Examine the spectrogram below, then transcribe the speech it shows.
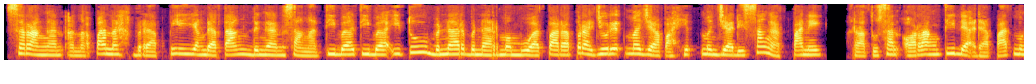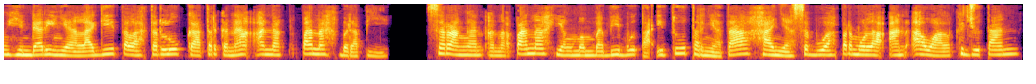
Serangan anak panah berapi yang datang dengan sangat tiba-tiba itu benar-benar membuat para prajurit Majapahit menjadi sangat panik, ratusan orang tidak dapat menghindarinya lagi telah terluka terkena anak panah berapi. Serangan anak panah yang membabi buta itu ternyata hanya sebuah permulaan awal kejutan,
